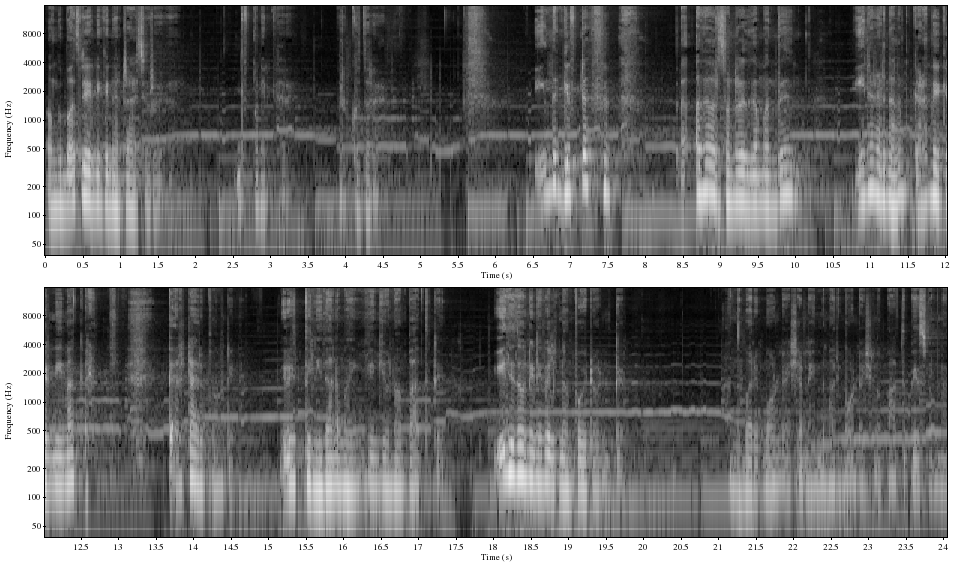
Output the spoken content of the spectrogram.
அவங்க பர்த்டே அன்னைக்கு நட்ராஜ் ஒரு கிஃப்ட் பண்ணியிருக்காரு ஒரு குதிரை. இந்த கிஃப்டை அதான் அவர் சொல்கிறது தான் வந்து என்ன நடந்தாலும் கடமை கண்ணியமாக கரெக்டாக இருப்போம் அப்படின்னு நிறுத்தி நிதானமாக எங்கெங்கேயோ நான் பார்த்துட்டு ஏதேதோ நினைவுகளுக்கு நான் போயிட்டு வந்துட்டு அந்த மாதிரி மாடுலேஷனில் இந்த மாதிரி மாடுலேஷனில் பார்த்து பேசணும்னு.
